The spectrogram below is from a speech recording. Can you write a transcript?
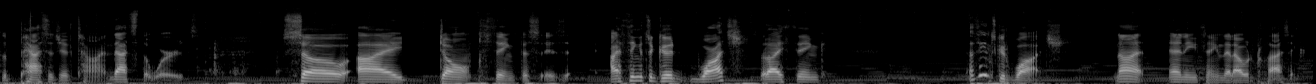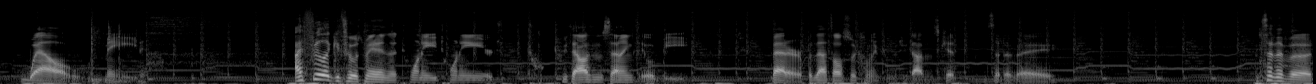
the passage of time. That's the words. So I don't think this is. I think it's a good watch, but I think I think it's a good watch, not anything that I would classic well made. I feel like if it was made in the 2020 or 2000 settings, it would be better. But that's also coming from a 2000s kit instead of a instead of a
